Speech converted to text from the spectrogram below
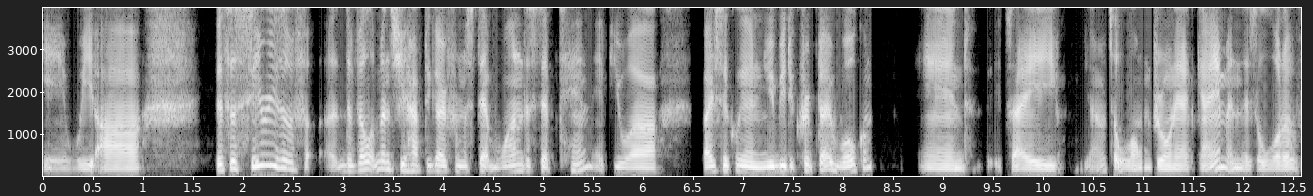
yeah, we are there's a series of uh, developments you have to go from a step 1 to step 10 if you are basically a newbie to crypto welcome and it's a you know it's a long drawn out game and there's a lot of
